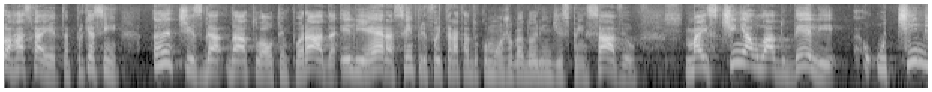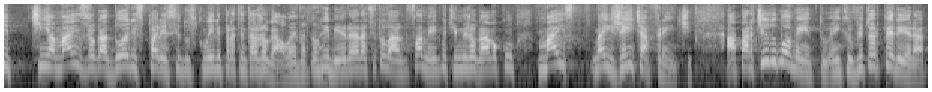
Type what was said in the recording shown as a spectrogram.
o Arrascaeta, porque assim, antes da, da atual temporada, ele era, sempre foi tratado como um jogador indispensável, mas tinha ao lado dele, o time tinha mais jogadores parecidos com ele para tentar jogar. O Everton Ribeiro era titular do Flamengo, o time jogava com mais, mais gente à frente. A partir do momento em que o Vitor Pereira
